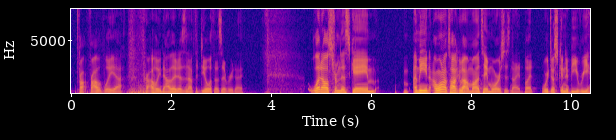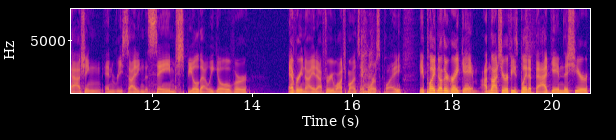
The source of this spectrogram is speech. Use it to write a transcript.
Pro- probably, yeah. probably now that he doesn't have to deal with us every day. What else from this game? I mean, I want to talk about Monte Morris's night, but we're just going to be rehashing and reciting the same spiel that we go over every night after we watch Monte Morris play. He played another great game. I'm not sure if he's played a bad game this year.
